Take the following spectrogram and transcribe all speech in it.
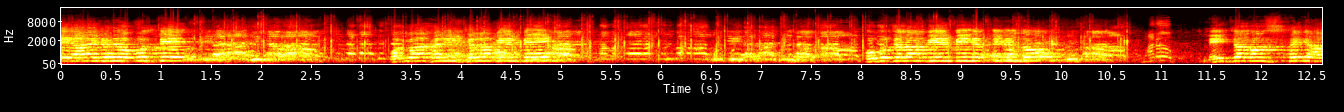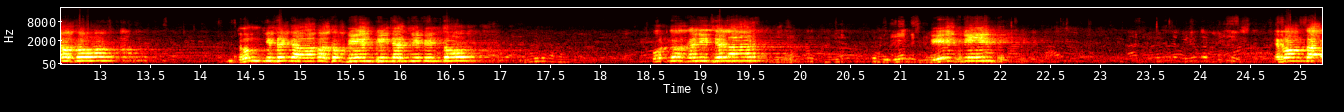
এই আয়োজনে উপস্থিত পটুয়াখালী জেলা বিএনপি উপজেলা বিএনপি নেতৃবৃন্দ মির্জাগঞ্জ থেকে আগত ধুমকি থেকে আগত বিএনপি নেতৃবৃন্দ পটুয়াখালী জেলার বিএনপি এবং তার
